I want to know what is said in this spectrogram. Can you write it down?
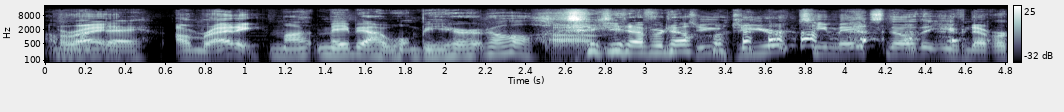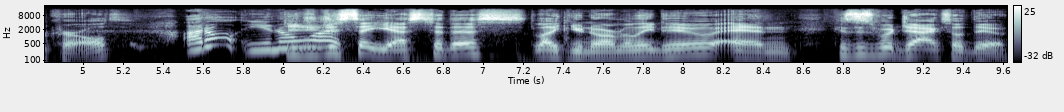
on All right, Monday. I'm ready. Maybe I won't be here at all. you never know. Do, do your teammates know that you've never curled? I don't. You know Did you what? just say yes to this like you normally do? And because this is what Jax will do.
